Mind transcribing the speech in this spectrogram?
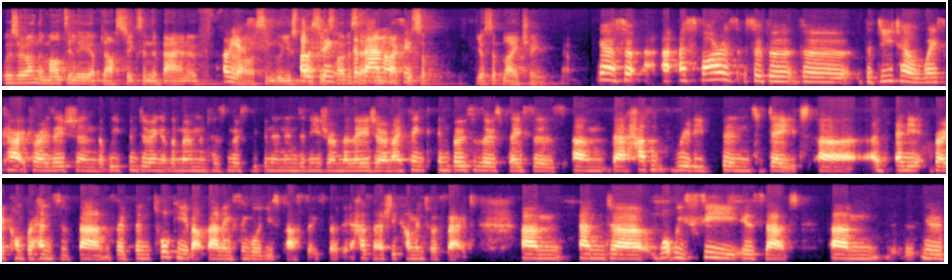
Was around the multi-layer plastics and the ban of oh, yes. uh, single-use oh, plastics. Oh, How does that impact your, su your, supply chain? Yeah. yeah. So uh, as far as so the the the detailed waste characterization that we've been doing at the moment has mostly been in Indonesia and Malaysia, and I think in both of those places um, there hasn't really been to date uh, any very comprehensive bans. They've been talking about banning single-use plastics, but it hasn't actually come into effect. Um, and uh, what we see is that um, you know,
